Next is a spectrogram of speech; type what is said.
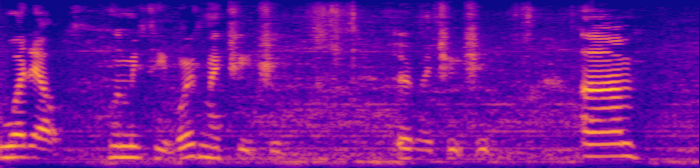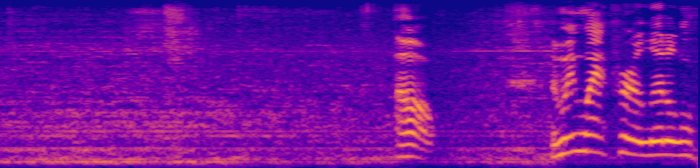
what else? Let me see. Where's my cheat sheet? There's my cheat sheet. Um. Oh. Then we went for a little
